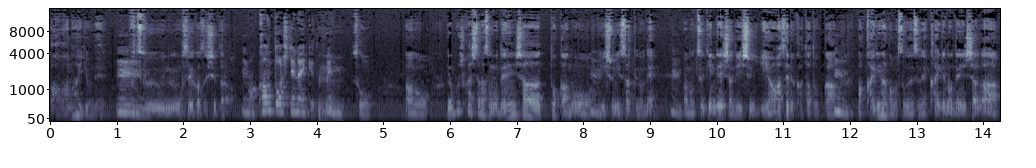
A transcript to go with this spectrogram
合わないよね、うん。普通の生活してたら、まあカウントはしてないけどね。うん、そう。あのいやもしかしたらその電車とかのうん。一緒にさっきのね、うん。あの通勤電車で一緒に居合わせる方とか、うん。まあ、帰りなんかもそうですね。帰りの電車が、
